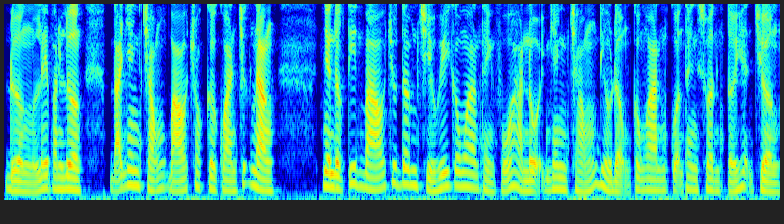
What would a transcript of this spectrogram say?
đường Lê Văn Lương đã nhanh chóng báo cho cơ quan chức năng. Nhận được tin báo, Trung tâm Chỉ huy Công an thành phố Hà Nội nhanh chóng điều động công an quận Thanh Xuân tới hiện trường.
